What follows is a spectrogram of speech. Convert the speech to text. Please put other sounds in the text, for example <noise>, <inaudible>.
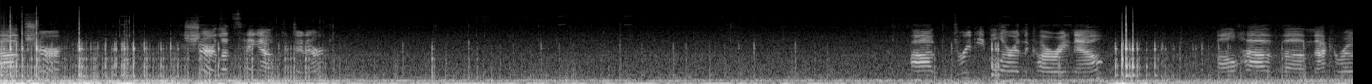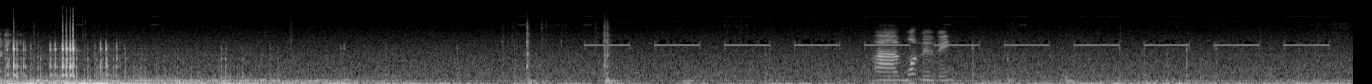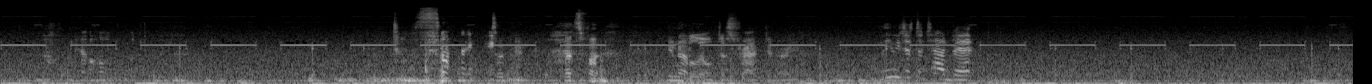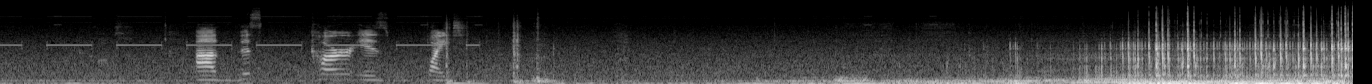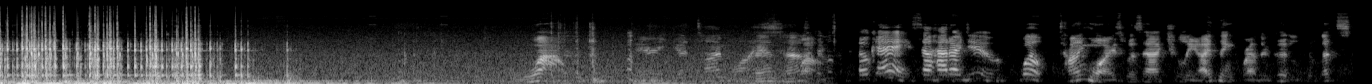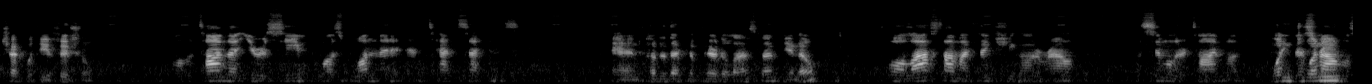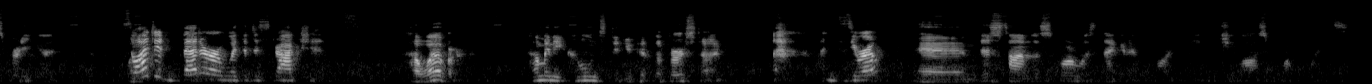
Um, sure. Sure, let's hang out for dinner. Uh, three people are in the car right now. I'll have uh, macaroni. Uh, what movie? <laughs> No. <laughs> Sorry. It's okay. That's fine. You're not a little distracted, are you? Maybe just a tad bit. Uh, this car is white. Wow. Very good time wise. Fantastic. Wow. Okay, so how'd I do? Well, time-wise was actually, I think, rather good. Let's check with the official. Well, the time that you received was 1 minute and 10 seconds. And how did that compare to last time? Do you know? Well, last time I think she got around a similar time, but this round was pretty good. So I did better with the distractions. However, how many cones did you hit the first time? <laughs> Zero? And This time the score was negative 1, meaning she lost more points.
